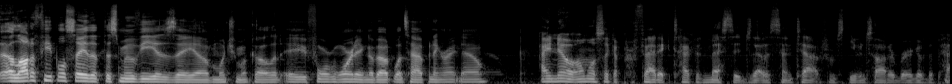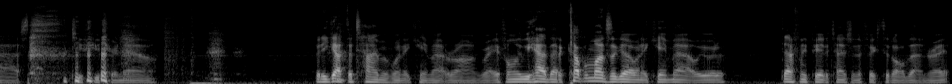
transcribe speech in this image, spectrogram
a lot of people say that this movie is a um, what you call it a forewarning about what's happening right now. I know, almost like a prophetic type of message that was sent out from Steven Soderbergh of the past to future now. But he got the time of when it came out wrong, right? If only we had that a couple months ago when it came out, we would have definitely paid attention and fixed it all then, right?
